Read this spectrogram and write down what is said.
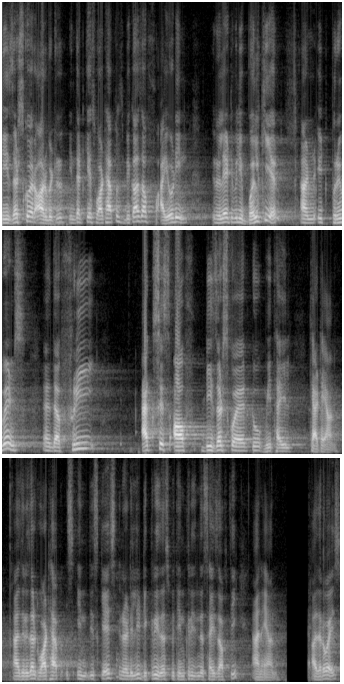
dz square orbital in that case what happens because of iodine relatively bulkier and it prevents uh, the free access of dz square to methyl cation. As a result what happens in this case readily decreases with increasing the size of the anion. Otherwise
